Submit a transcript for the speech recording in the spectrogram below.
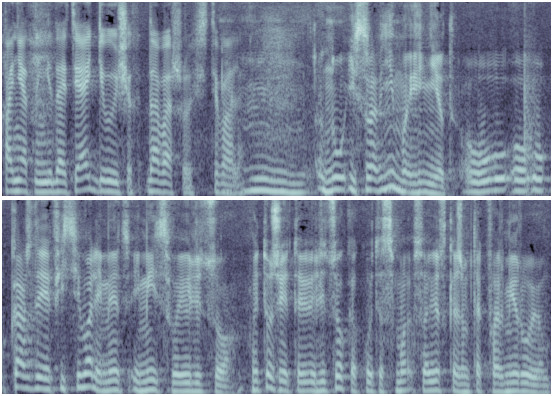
понятно, не дотягивающих до вашего фестиваля? Ну, и сравнимо, и нет. У, у, у, каждый фестиваль имеет, имеет свое лицо. Мы тоже это лицо какое-то свое, скажем так, формируем.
